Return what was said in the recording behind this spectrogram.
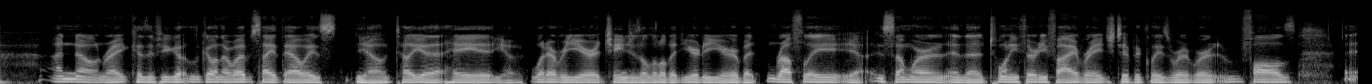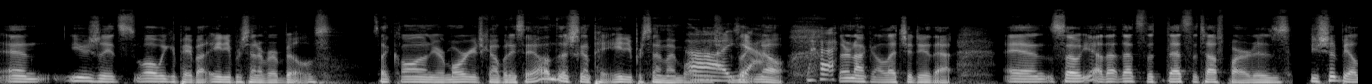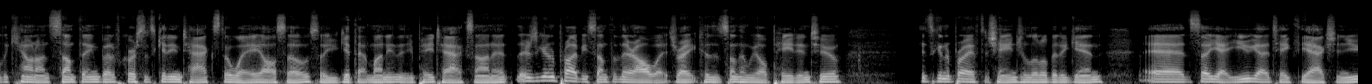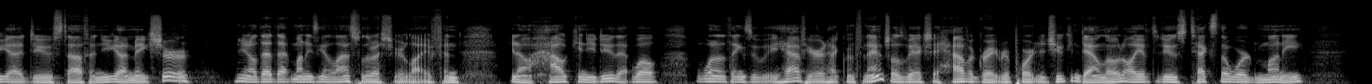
unknown, right? Because if you go go on their website, they always you know tell you that hey, you know whatever year it changes a little bit year to year, but roughly yeah, somewhere in the 2035 range typically is where where it falls, and usually it's well we could pay about 80 percent of our bills. It's like calling your mortgage company say, "Oh, I'm just going to pay 80% of my mortgage." Uh, it's yeah. like, "No. they're not going to let you do that." And so yeah, that that's the that's the tough part is you should be able to count on something, but of course it's getting taxed away also. So you get that money, then you pay tax on it. There's going to probably be something there always, right? Because it's something we all paid into. It's going to probably have to change a little bit again. And so yeah, you got to take the action. You got to do stuff, and you got to make sure you know that that money's going to last for the rest of your life and you know, how can you do that? Well, one of the things that we have here at Heckman Financial is we actually have a great report that you can download. All you have to do is text the word money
